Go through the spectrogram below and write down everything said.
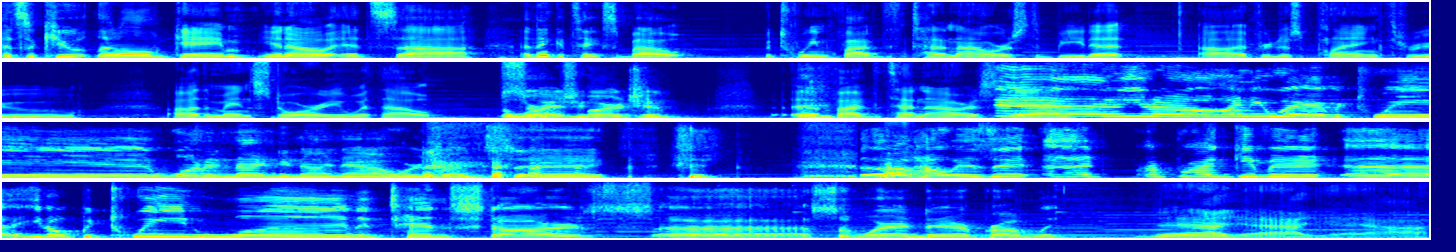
it's a cute little game. You know, it's uh, I think it takes about between five to ten hours to beat it uh, if you're just playing through uh, the main story without the wide margin. Uh, five to ten hours. Yeah. yeah. you know, anywhere between one and ninety nine hours, I'd say. oh, how is it? I'd, I'd, probably give it, uh, you know, between one and ten stars, uh, somewhere in there, probably. Yeah, yeah, yeah.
